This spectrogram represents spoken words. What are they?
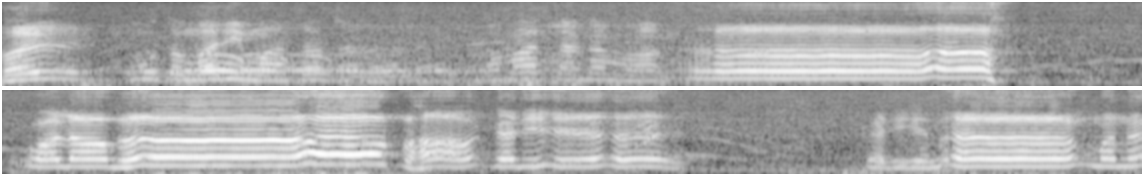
ભાઈ હું તમારી માતા. વડા ભાવ કરીએ. કરીએ મને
